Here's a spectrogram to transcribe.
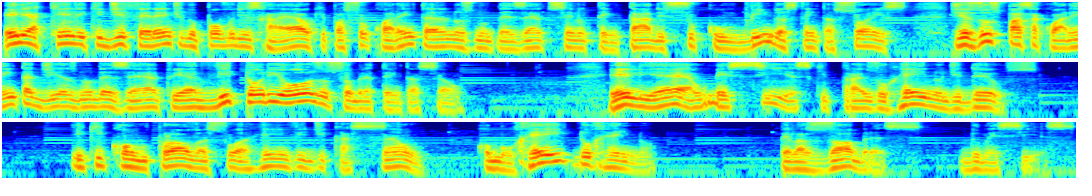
Ele é aquele que, diferente do povo de Israel, que passou 40 anos no deserto sendo tentado e sucumbindo às tentações, Jesus passa 40 dias no deserto e é vitorioso sobre a tentação. Ele é o Messias que traz o reino de Deus e que comprova sua reivindicação como Rei do Reino pelas obras do Messias.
